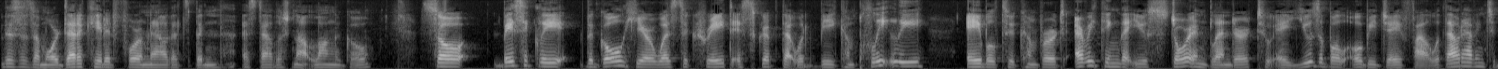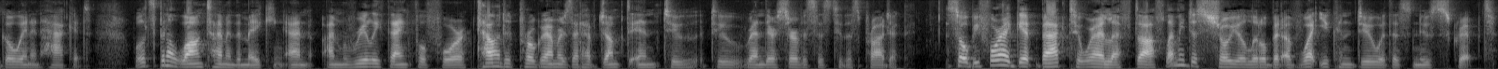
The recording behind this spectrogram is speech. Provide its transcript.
This is a more dedicated forum now that's been established not long ago. So basically the goal here was to create a script that would be completely able to convert everything that you store in Blender to a usable OBJ file without having to go in and hack it. Well, it's been a long time in the making, and I'm really thankful for talented programmers that have jumped in to, to render their services to this project. So before I get back to where I left off, let me just show you a little bit of what you can do with this new script.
